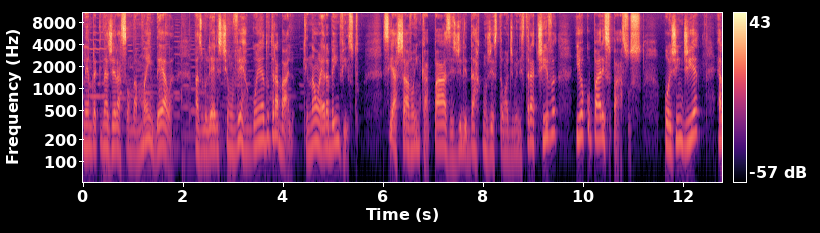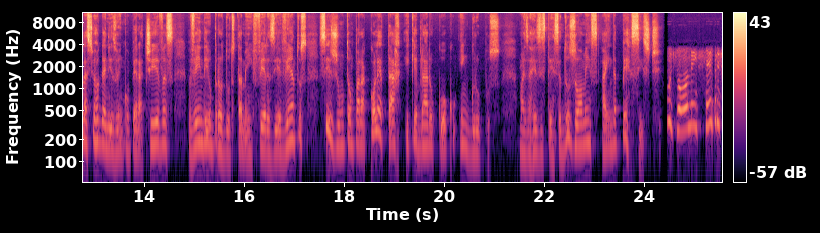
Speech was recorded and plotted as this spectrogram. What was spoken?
lembra que na geração da mãe dela, as mulheres tinham vergonha do trabalho, que não era bem visto. Se achavam incapazes de lidar com gestão administrativa e ocupar espaços. Hoje em dia, elas se organizam em cooperativas, vendem o produto também em feiras e eventos, se juntam para coletar e quebrar o coco em grupos. Mas a resistência dos homens ainda persiste. Os homens sempre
